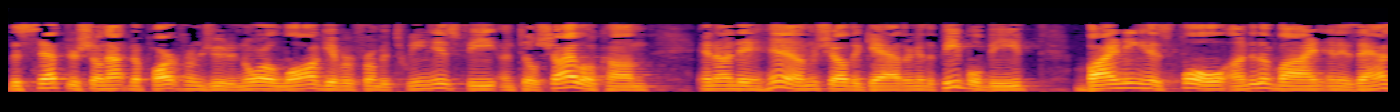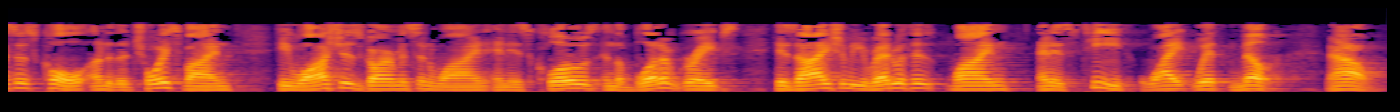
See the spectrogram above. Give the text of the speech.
The scepter shall not depart from Judah, nor a lawgiver from between his feet until Shiloh come, and unto him shall the gathering of the people be, binding his foal under the vine, and his ass's colt under the choice vine. He washes garments in wine, and his clothes in the blood of grapes. His eyes shall be red with his wine, and his teeth white with milk. Now,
